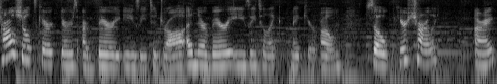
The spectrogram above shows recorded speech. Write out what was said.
Charles Schulz characters are very easy to draw and they're very easy to like make your own. So here's Charlie, all right?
